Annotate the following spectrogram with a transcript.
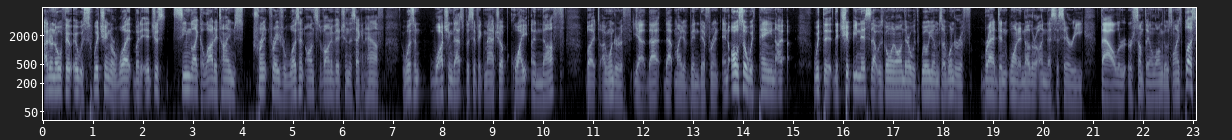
I don't know if it, it was switching or what, but it just seemed like a lot of times Trent Frazier wasn't on Stefanovic in the second half. I wasn't watching that specific matchup quite enough, but I wonder if yeah that that might have been different. And also with Payne, I with the the chippiness that was going on there with Williams, I wonder if Brad didn't want another unnecessary foul or, or something along those lines. Plus,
